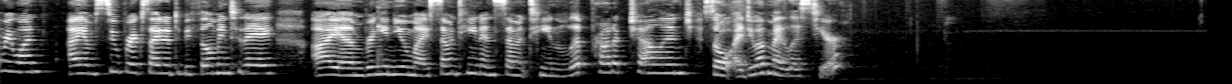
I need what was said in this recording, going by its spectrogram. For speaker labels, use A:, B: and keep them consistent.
A: Everyone! I am super excited to be filming today. I am bringing you my 17 and 17 lip product challenge. So I do have my list here.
